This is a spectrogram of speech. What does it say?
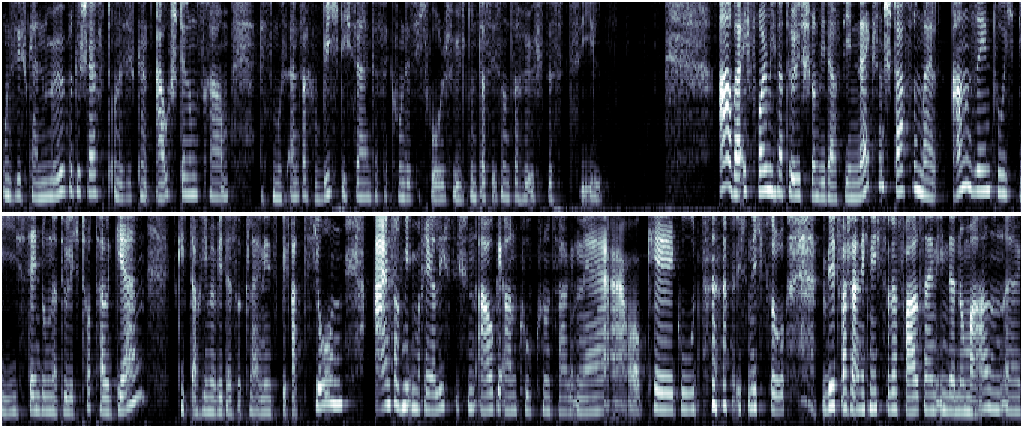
und es ist kein Möbelgeschäft und es ist kein Ausstellungsraum. Es muss einfach wichtig sein, dass der Kunde sich wohlfühlt und das ist unser höchstes Ziel. Aber ich freue mich natürlich schon wieder auf die nächsten Staffeln, weil ansehen tue ich die Sendung natürlich total gern. Es gibt auch immer wieder so kleine Inspirationen. Einfach mit einem realistischen Auge angucken und sagen, na, okay, gut, ist nicht so, wird wahrscheinlich nicht so der Fall sein in der normalen, äh,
